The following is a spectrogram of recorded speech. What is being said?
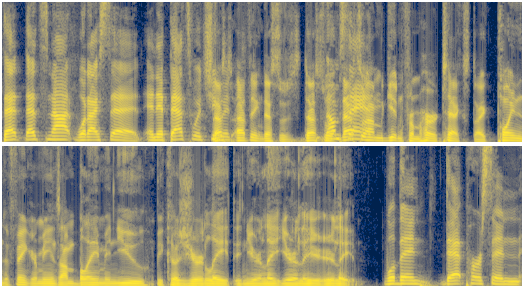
That that's not what I said. And if that's what you That's, I think that's what that's what I'm that's saying- what I'm getting from her text. Like pointing the finger means I'm blaming you because you're late and you're late. You're late. You're late. well then that person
